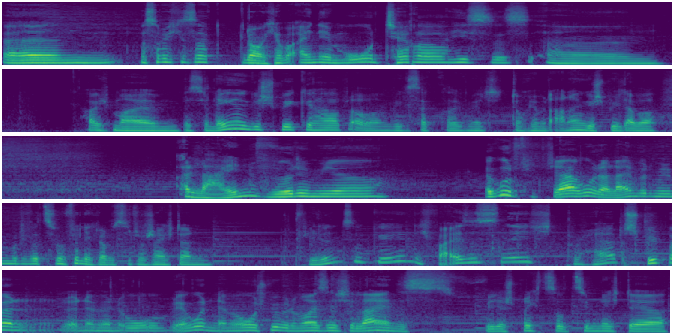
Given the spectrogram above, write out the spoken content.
Ähm, was habe ich gesagt? Genau, ich habe ein MO, Terra hieß es. Ähm, habe ich mal ein bisschen länger gespielt gehabt, aber wie gesagt, habe ich mit, doch jemand anderen gespielt. Aber allein würde mir. Ja gut, ja gut, allein würde mir die Motivation fehlen. Ich glaube, es wird wahrscheinlich dann vielen zu gehen. Ich weiß es nicht. Perhaps spielt man in MMO. Ja gut, in MMO spielt man meistens nicht allein. Das widerspricht so ziemlich der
